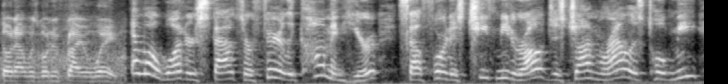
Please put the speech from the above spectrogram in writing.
thought I was going to fly away. And while water spouts are fairly common here, South Florida's chief meteorologist John Morales told me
